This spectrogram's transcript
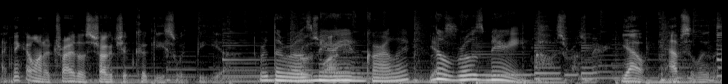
I think I want to try those chocolate chip cookies with the uh, the Rose rosemary and garlic? No, rosemary. Oh, it's rosemary. Yeah, absolutely.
